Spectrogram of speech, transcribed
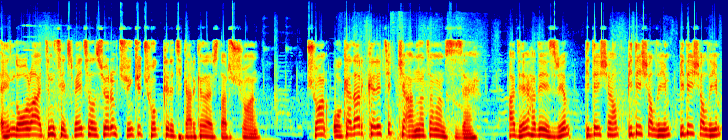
En doğru itemi seçmeye çalışıyorum çünkü çok kritik arkadaşlar şu an. Şu an o kadar kritik ki anlatamam size. Hadi hadi Ezreal. Bir deş al. Bir deş alayım. Bir deş alayım.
